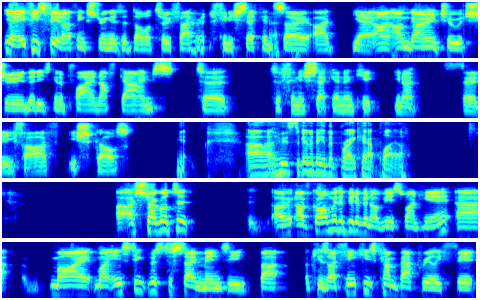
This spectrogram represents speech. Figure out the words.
Yeah, if he's fit, I think Stringer's a dollar two favourite to finish second. So, I yeah, I, I'm going to assume that he's going to play enough games to to finish second and kick, you know, thirty five ish goals. Yeah. Uh, who's going to be the breakout player? I struggled to. I've gone with a bit of an obvious one here. Uh, my my instinct was to say Menzie, but because I think he's come back really fit,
